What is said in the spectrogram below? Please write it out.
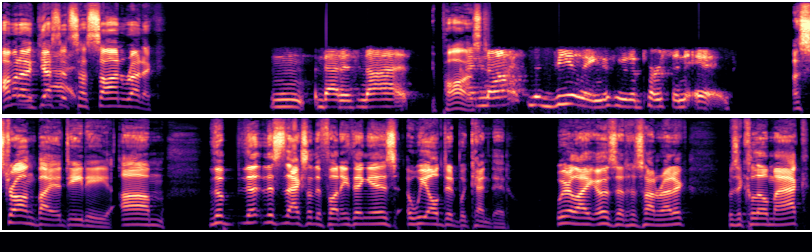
I'm going to guess it's Haason Reddick. That is not. You paused. I'm not revealing who the person is. A strong by Aditi. Um, the, the this is actually the funny thing is we all did what Ken did. We were like, oh, was it Haason Reddick? Was it Khalil Mack?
